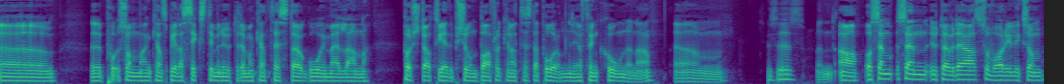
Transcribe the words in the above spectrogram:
uh, på, som man kan spela 60 minuter där man kan testa och gå emellan första och tredje person bara för att kunna testa på de nya funktionerna. Um, Precis. Men, ja, och sen, sen utöver det så var det liksom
